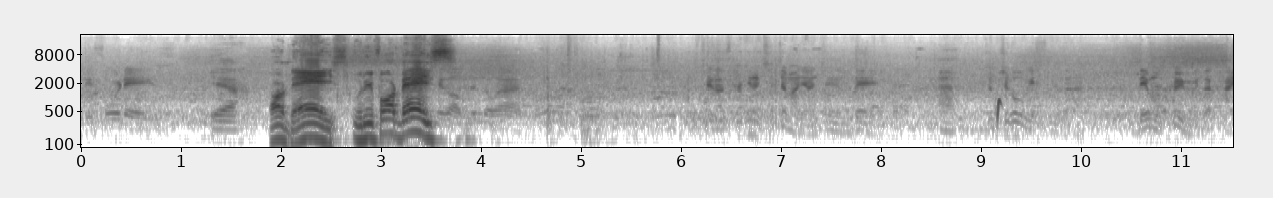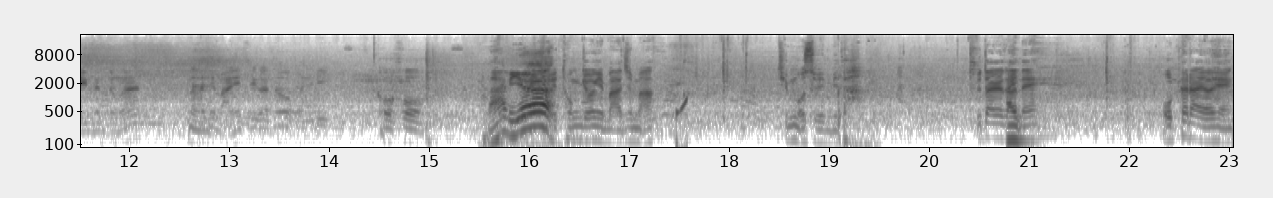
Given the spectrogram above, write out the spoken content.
우리 4days. Yeah. Four days. 우리 four days. 제가 없는 동안 제가 사진을 진짜 많이 안 찍는데 네. 좀 찍어보겠습니다. 내 목표입니다. 가 있는 동안 네. 사진 많이 찍어서 올리기. 오호. You. 저희 동경의 마지막 뒷모습입니다. 두 달간의 오페라 여행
